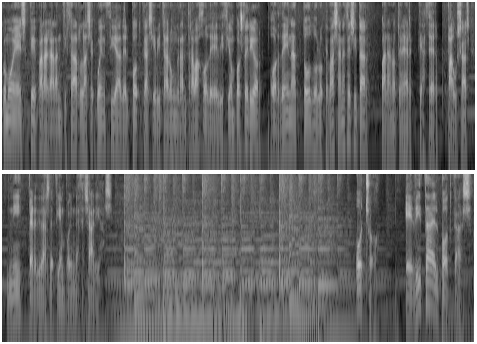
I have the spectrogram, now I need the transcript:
como es que para garantizar la secuencia del podcast y evitar un gran trabajo de edición posterior, ordena todo lo que vas a necesitar para no tener que hacer pausas ni pérdidas de tiempo innecesarias. 8. Edita el podcast.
